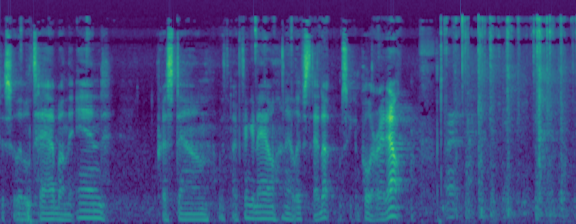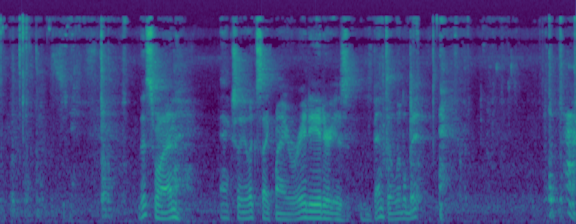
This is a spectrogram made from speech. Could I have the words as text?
Just a little tab on the end. Press down with my fingernail and it lifts that up so you can pull it right out. This one actually looks like my radiator is bent a little bit. Ah.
